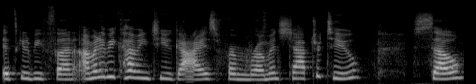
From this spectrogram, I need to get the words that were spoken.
it's going to be fun. I'm going to be coming to you guys from Romans chapter 2. So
